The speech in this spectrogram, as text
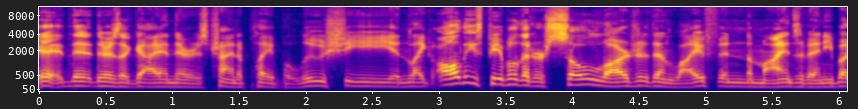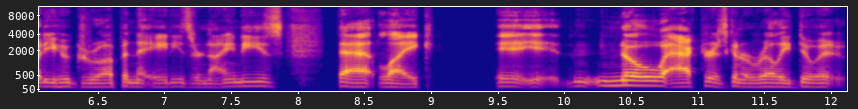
eh, there's a guy in there who's trying to play belushi and like all these people that are so larger than life in the minds of anybody who grew up in the 80s or 90s that like i i- no actor is going to really do it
